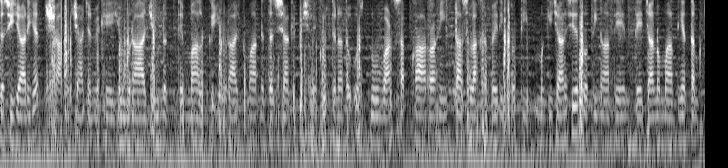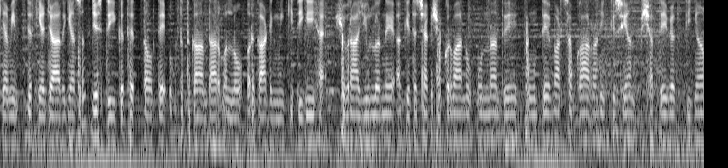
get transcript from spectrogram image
ਦੱਸੀ ਜਾ ਰਹੀ ਹੈ। ਸ਼ਾਹਪੁਰ ਜਾਜਨ ਵਿਖੇ ਯੁਵਰਾਜ ਜੂਲਰ ਦੇ ਮਾਲਕ ਯੁਵਰਾਜ ਕੁਮਾਰ ਨੇ ਦੱਸਿਆ ਕਿ ਪਿਛਲੇ ਕੁਝ ਦਿਨਾਂ ਤੋਂ ਉਸ ਨੂੰ WhatsApp ਕਾਰ ਰਾਹੀਂ 10 ਲੱਖ ਰੁਪਏ ਦੀ ਫਰੋਤੀ ਮੰਗੀ ਜਾ ਰਹੀ ਸੀ ਤੇ ਫਰੋਤੀ ਨਾ ਦੇਣ ਤੇ ਜਾਨੋਂ ਮਾਰ ਦੀਆਂ ਧਮਕੀਆਂ ਵੀ ਦਿੱਤੀਆਂ ਜਾ ਰਹੀਆਂ ਸਨ, ਜਿਸ ਦੀ ਕਥਿਤ ਤੌਰ ਤੇ ਉਕਤ ਦੁਕਾਨਦਾਰ ਵੱਲੋਂ ਰਿਕਾਰਡਿੰਗ ਵੀ ਕੀਤੀ ਗਈ ਹੈ। ਯੁਵਰਾਜ ਯੂਲਰ ਨੇ ਅੱਗੇ ਦੱਸਿਆ ਕਿ ਸ਼ੁੱਕਰਵਾਰ ਨੂੰ ਉਹਨਾਂ ਦੇ ਫੋਨ ਤੇ WhatsApp ਕਾਲ ਰਾਹੀਂ ਕਿਸੇ ਅਣਪਛਾਤੇ ਵਿਅਕਤੀਆਂ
